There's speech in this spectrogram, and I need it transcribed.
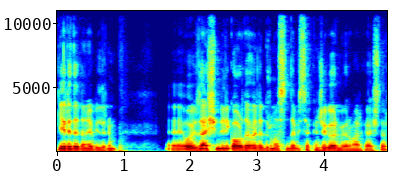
Geri de dönebilirim. Ee, o yüzden şimdilik orada öyle durmasında bir sakınca görmüyorum arkadaşlar.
